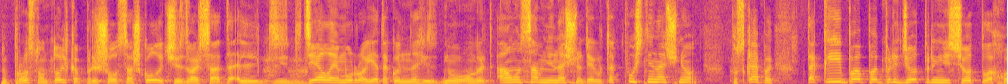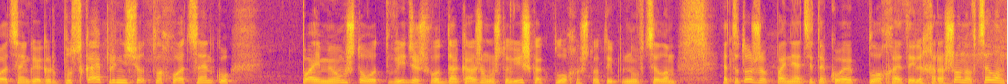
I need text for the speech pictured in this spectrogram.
ну просто он только пришел со школы через два часа, да, делай ему урок. Я такой, ну, он говорит, а он сам не начнет. Я говорю, так пусть не начнет, пускай, так и придет, принесет плохую оценку. Я говорю, пускай принесет плохую оценку, поймем, что вот видишь, вот докажем, что видишь, как плохо, что ты, ну, в целом, это тоже понятие такое, плохо это или хорошо, но в целом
